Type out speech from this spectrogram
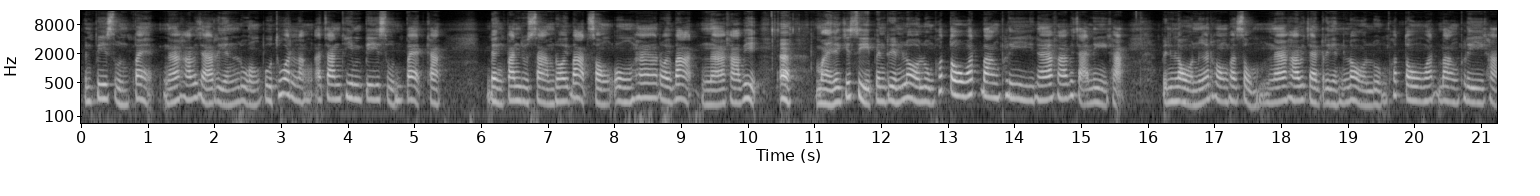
เป็นปี 08 นะคะพี่จ๋าเหรียญหลวงปู่ทวดหลังอาจารย์ทิมปี 08 ค่ะแบ่งปันอยู่ 300 บาท 2 องค์ 500 บาทนะคะพี่ อะ หมายเลขที่4เป็นเหรียญหล่อหลวงพ่อโตวัดบางพลีนะคะพี่จ๋านี่ค่ะ เป็นหล่อเนื้อทองผสมนะคะพี่จ๋าเหรียญหล่อหลวงพ่อโตวัดบางพลีค่ะ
